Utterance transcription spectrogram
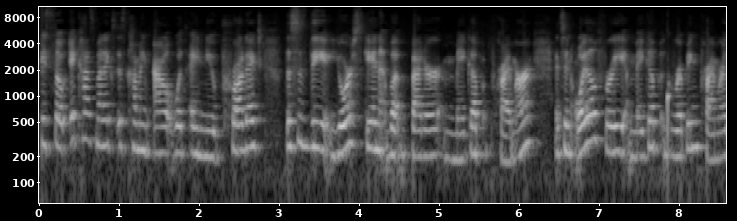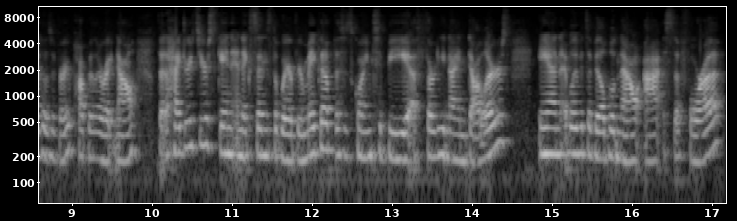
Okay, so IT Cosmetics is coming out with a new product. This is the Your Skin But Better Makeup Primer. It's an oil-free makeup gripping primer. Those are very popular right now. That hydrates your skin and extends the wear of your makeup. This is going to be $39 and I believe it's available now at Sephora.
